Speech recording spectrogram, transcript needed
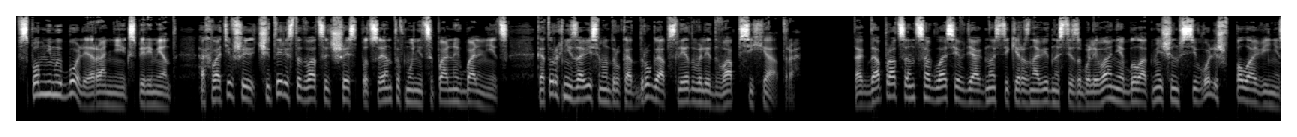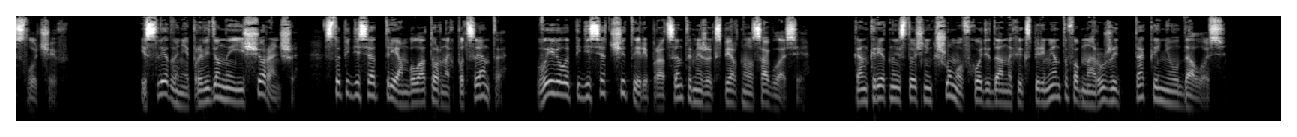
Вспомним и более ранний эксперимент, охвативший 426 пациентов муниципальных больниц, которых независимо друг от друга обследовали два психиатра. Тогда процент согласия в диагностике разновидности заболевания был отмечен всего лишь в половине случаев. Исследование, проведенное еще раньше, 153 амбулаторных пациента, выявило 54% межэкспертного согласия. Конкретный источник шума в ходе данных экспериментов обнаружить так и не удалось.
